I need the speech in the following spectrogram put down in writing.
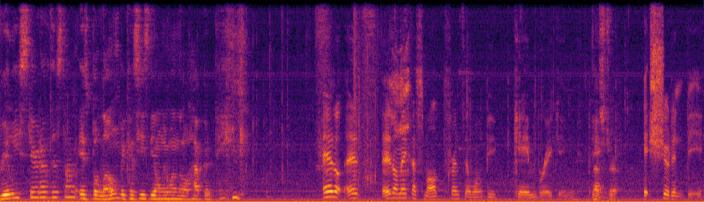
really scared of this time is Balone because he's the only one that'll have good ping. It'll it's it'll make a small difference. It won't be game breaking. That's true. It shouldn't be.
